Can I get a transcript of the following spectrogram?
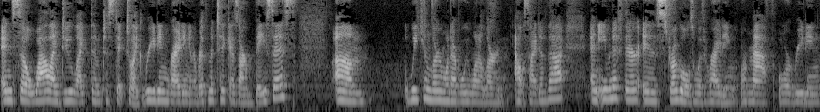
And so while I do like them to stick to like reading, writing, and arithmetic as our basis, um, we can learn whatever we want to learn outside of that. And even if there is struggles with writing or math or reading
